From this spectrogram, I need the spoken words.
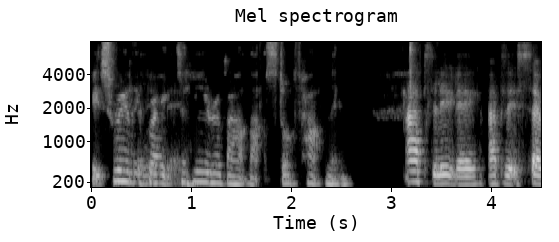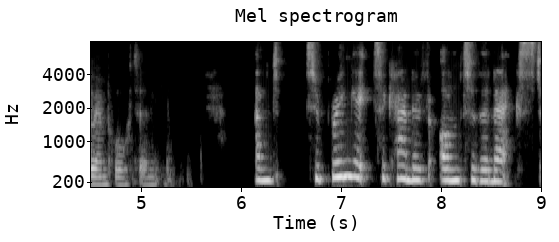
it's really absolutely. great to hear about that stuff happening. Absolutely. Absolutely. It's so important. And to bring it to kind of onto the next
